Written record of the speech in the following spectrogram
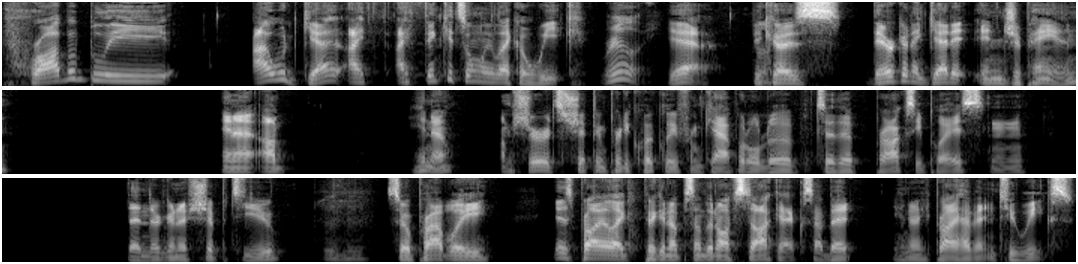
Probably, I would get. I I think it's only like a week. Really? Yeah, because they're going to get it in Japan, and I, I, you know, I'm sure it's shipping pretty quickly from Kapital to to the proxy place, and then they're going to ship it to you. Mm-hmm. So probably it's probably like picking up something off StockX. I bet you know you probably have it in two weeks.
